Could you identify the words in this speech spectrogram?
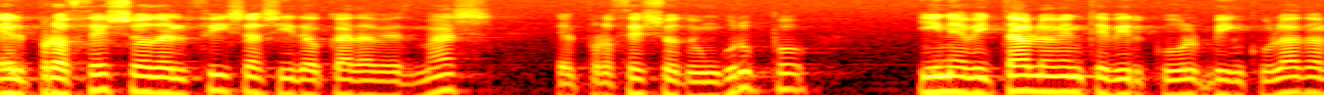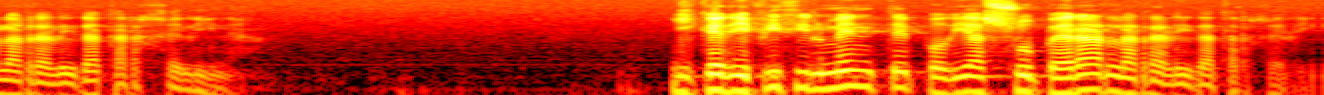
El proceso del FIS ha sido cada vez más el proceso de un grupo inevitablemente vinculado a la realidad argelina y que difícilmente podía superar la realidad argelina.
